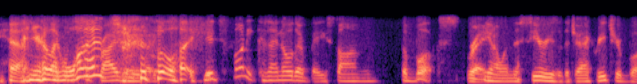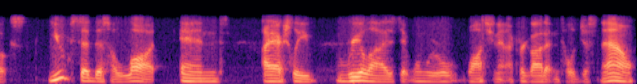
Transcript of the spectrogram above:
Yeah. And you're like, what? Like, it's funny because I know they're based on the books, Right. You know, in the series of the Jack Reacher books. You've said this a lot, and I actually realized it when we were watching it. I forgot it until just now.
